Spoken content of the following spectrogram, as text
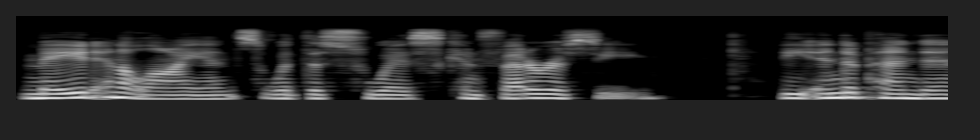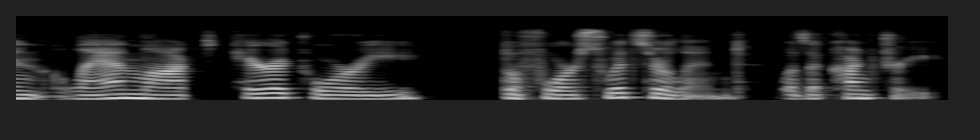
made an alliance with the Swiss Confederacy, the independent landlocked territory before Switzerland was a country.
